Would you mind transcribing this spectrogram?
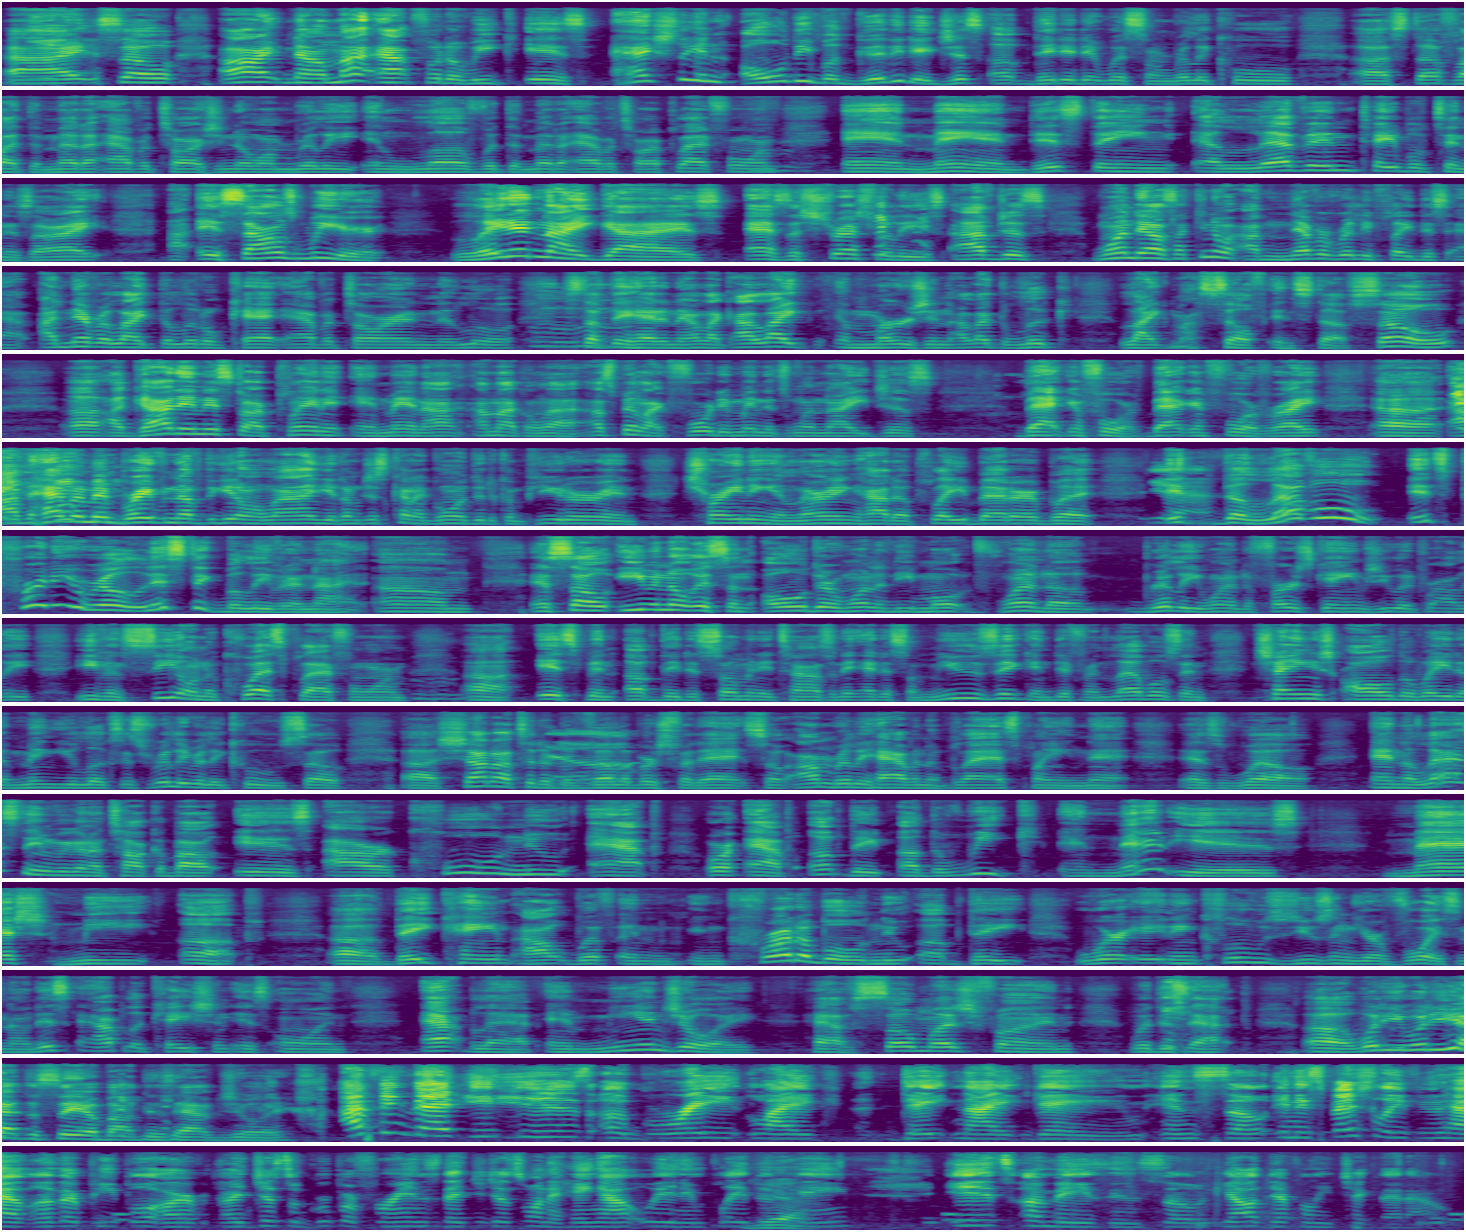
All right, so all right, now my app for the week is actually an oldie but goodie. They just updated it with some really cool uh, stuff like the Meta avatars. You know, I'm really in love with the Meta avatar platform, and man, this thing, Eleven Table Tennis. All right, it sounds weird. Late at night, guys, as a stress release, I've just one day I was like, you know what? I've never really played this app. I never liked the little cat avatar and the little stuff they had in there. Like I like immersion. I like to look like myself and stuff. So uh, I got in it, started playing it, and man, I, I'm not gonna lie, I spent like 40 minutes one night just back and forth, back and forth, right? Uh, I haven't been brave enough to get online yet. I'm just kind of going through the computer and training and learning how to play better. But Yeah. it, the level, it's pretty realistic, believe it or not. Um, and so even though it's an older one of the mo- one of the really one of the first games you would probably even see on the Quest platform, uh, it's been updated so many times and they added some music and different levels and changed all the way the menu looks. It's really really cool. So uh, shout out to the Yeah. developers for that. So I'm really having a blast playing that as well. And the last thing we're going to talk about is our cool new app or app update of the week, and that is Mash Me Up. Uh, they came out with an incredible new update where it includes using your voice. Now, this application is on App Lab, and me and Joy have so much fun with this app. Uh, what do you What do you have to say about this app, Joy? I think that it is a great like date night game, and so and especially if you have other people or, or just a group of friends that you just want to hang out with and play this Yeah. game, it's amazing. So y'all definitely check that out.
